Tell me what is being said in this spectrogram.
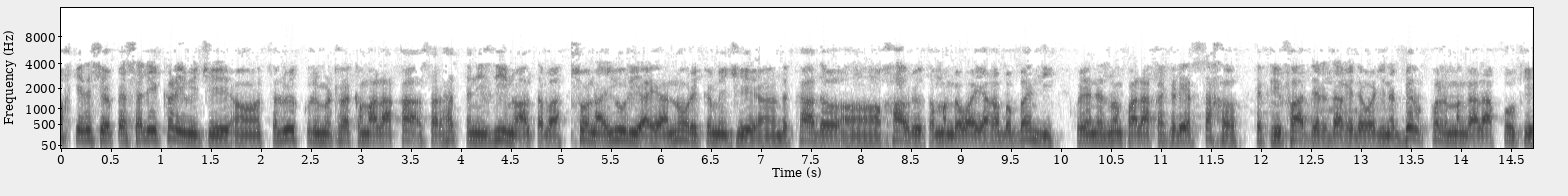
مخکې د سیو فیصلې کړې وي چې څلوېښت کیلومتره کوم علاقه سرحد ته نږدې نو هلته به سونا یوریا یا نورې کومې چې د کاد خاورې ته منګه وایي هغه به بندي خو یعنې زمونږ په علاقه کې ډېر سخت تکلیفات دی دغې د وجې نه بلکل منګه علاقو کې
